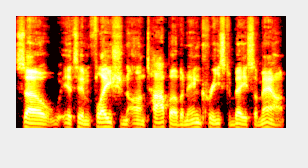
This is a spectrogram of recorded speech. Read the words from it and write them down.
So it's inflation on top of an increased base amount,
